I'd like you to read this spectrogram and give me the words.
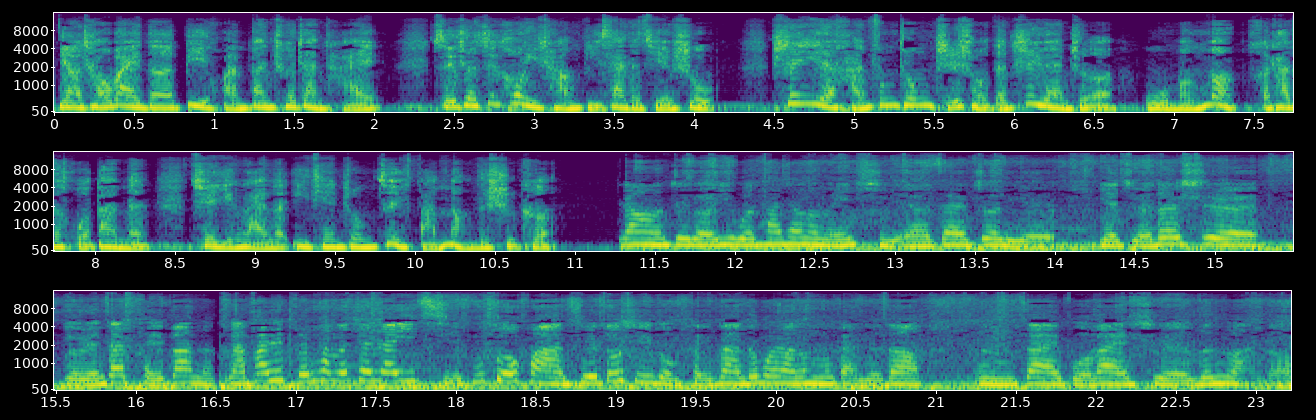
鸟巢外的闭环班车站台，随着最后一场比赛的结束，深夜寒风中值守的志愿者武萌萌和他的伙伴们，却迎来了一天中最繁忙的时刻。让这个异国他乡的媒体在这里也觉得是有人在陪伴的，哪怕是跟他们站在一起不说话，其实都是一种陪伴，都会让他们感觉到，嗯，在国外是温暖的。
